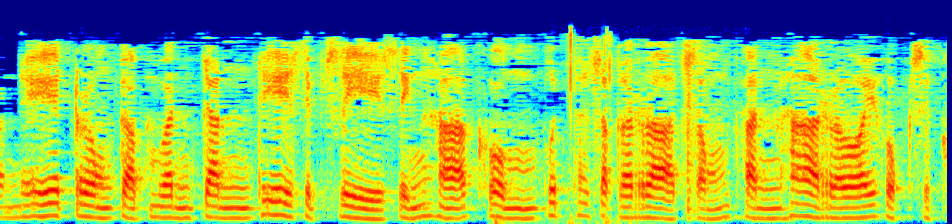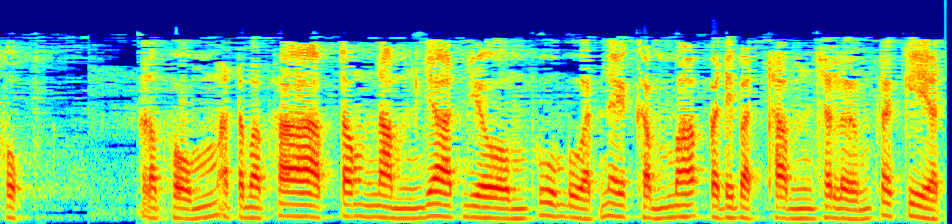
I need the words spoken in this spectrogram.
วันนี้ตรงกับวันจันทร์ที่ 14 สิงหาคม พุทธศักราช 2566 กระผมอัตมภาพต้องนำญาติโยมผู้บวชในคัมมะปฏิบัติธรรมเฉลิมพระเกียรติ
